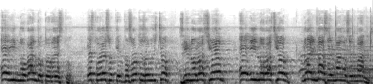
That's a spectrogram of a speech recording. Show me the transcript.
e innovando todo esto. Es por eso que nosotros hemos dicho renovación e innovación. No hay más, hermanos, hermanas.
